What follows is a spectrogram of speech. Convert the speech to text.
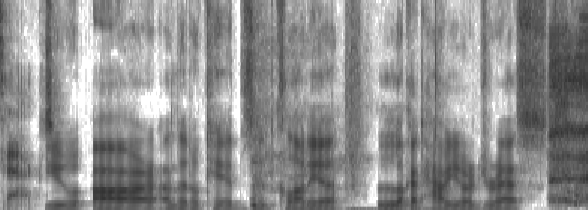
Tact. You are a little kid, said Claudia. Look at how you're dressed.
